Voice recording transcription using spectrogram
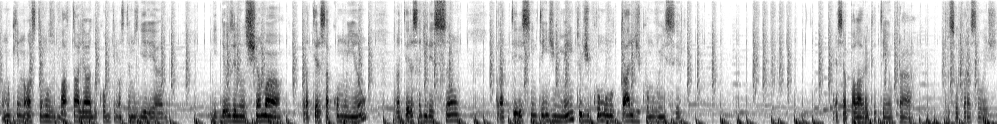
Como que nós temos batalhado? Como que nós temos guerreado? E Deus ele nos chama para ter essa comunhão, para ter essa direção, para ter esse entendimento de como lutar e de como vencer. Essa é a palavra que eu tenho para o seu coração hoje.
